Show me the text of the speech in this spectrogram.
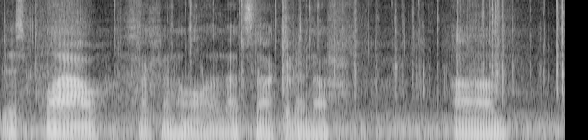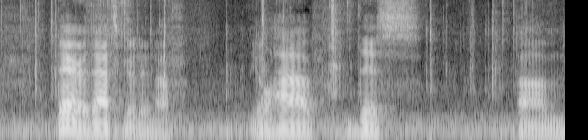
this plow section. Hold on, that's not good enough. Um, there, that's good enough. You'll have this um,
